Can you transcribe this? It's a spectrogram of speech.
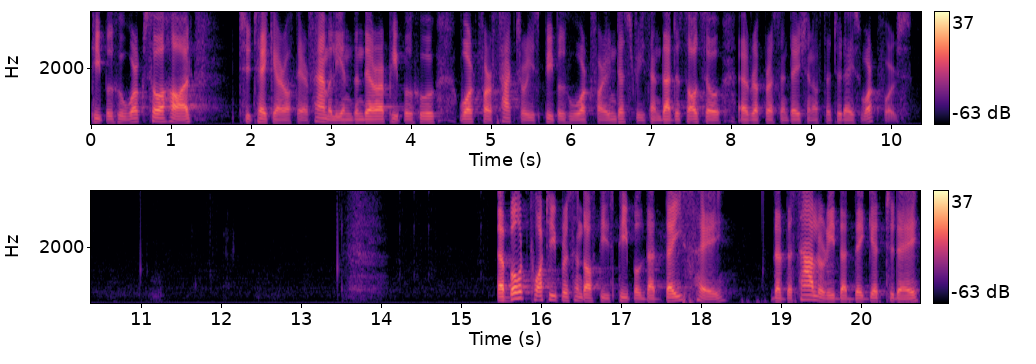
People who work so hard to take care of their family. And then there are people who work for factories, people who work for industries, and that is also a representation of the today's workforce. About 40% of these people that they say that the salary that they get today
